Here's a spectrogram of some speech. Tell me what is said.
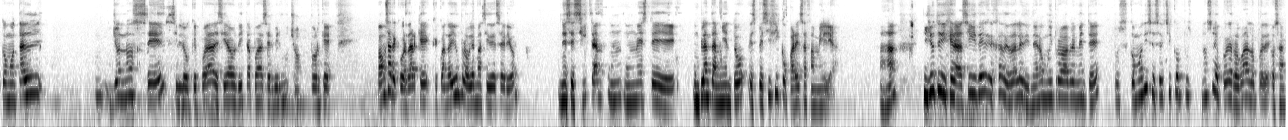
como tal, yo no sé si lo que pueda decir ahorita pueda servir mucho, porque vamos a recordar que, que cuando hay un problema así de serio, necesitan un, este, un planteamiento específico para esa familia. Y yo te dijera, sí, deja de darle dinero, muy probablemente, pues como dices, el chico, pues no sé, puede robarlo, puede, o sea,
